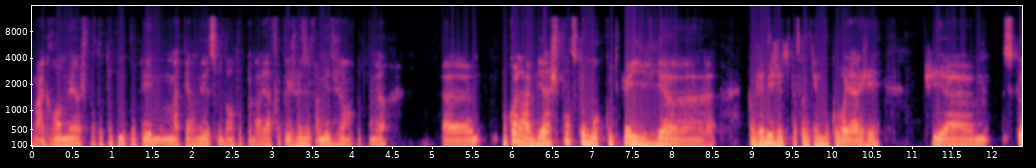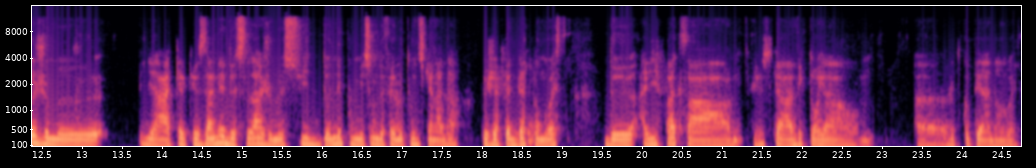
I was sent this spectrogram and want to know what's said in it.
ma grand-mère, je pense que tout mon côté maternel sont dans l'entrepreneuriat, fait que je viens d'une famille déjà d'entrepreneurs. Euh, pourquoi la bière? Je pense que mon coup de cœur, il vient, euh, comme j'ai dit, je suis une personne qui aime beaucoup voyager. Puis, ce que je me, il y a quelques années de cela, je me suis donné pour mission de faire le tour du Canada, que j'ai fait d'est en ouest de Halifax jusqu'à Victoria, euh, l'autre côté, dans l'ouest.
